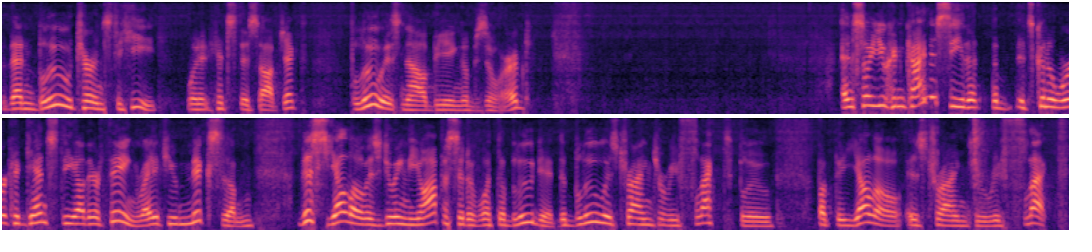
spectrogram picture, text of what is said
then blue turns to heat when it hits this object. Blue is now being absorbed. And so you can kind of see that the, it's going to work against the other thing, right? If you mix them, this yellow is doing the opposite of what the blue did. The blue is trying to reflect blue, but the yellow is trying to reflect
